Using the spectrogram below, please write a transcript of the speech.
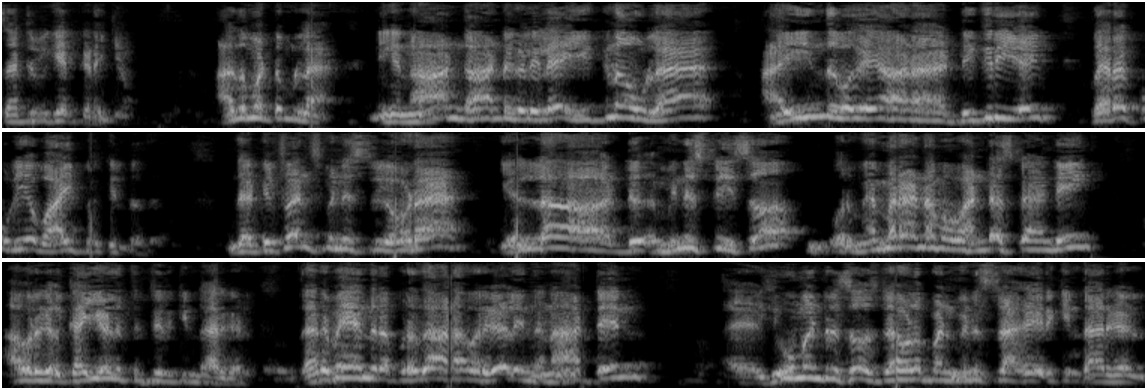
சர்டிபிகேட் கிடைக்கும். அது மட்டும் இல்ல நீங்க நான்கு ஆண்டுகளிலே இக்னோவுல ஐந்து வகையான டிகிரியை பெறக்கூடிய வாய்ப்பு இருக்கின்றது. இந்த டிஃபென்ஸ் மினிஸ்ட்ரியோட எல்லா மினிஸ்ட்ரிஸும் ஒரு மெமராண்டம் ஆஃப் அண்டர்ஸ்டாண்டிங் அவர்கள் கையெழுத்திட்டு இருக்கின்றார்கள். தர்மேந்திர பிரதான் அவர்கள் இந்த நாட்டின் ஹியூமன் ரிசோர்ஸ் டெவலப்மெண்ட் மினிஸ்டராக இருக்கின்றார்கள்.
